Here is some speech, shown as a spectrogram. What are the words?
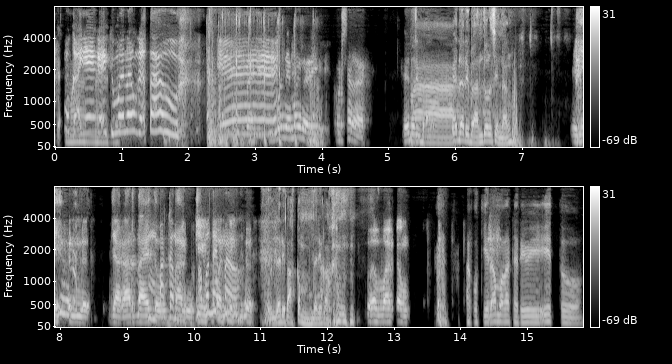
Kayak Mukanya yang kayak gimana nggak tahu. Yeay. Cuman emang dari Korsel ya? Kayak dari, kayak dari Bantul sih, Nang. Iya bener. Jakarta itu. Hmm, Pakem. Bang tempel? itu. Dari Pakem, dari Pakem. Pakem. Aku kira malah dari itu.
